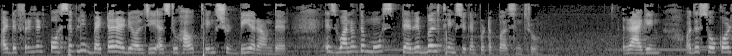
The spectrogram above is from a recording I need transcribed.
a different and possibly better ideology as to how things should be around there is one of the most terrible things you can put a person through. Ragging or the so called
